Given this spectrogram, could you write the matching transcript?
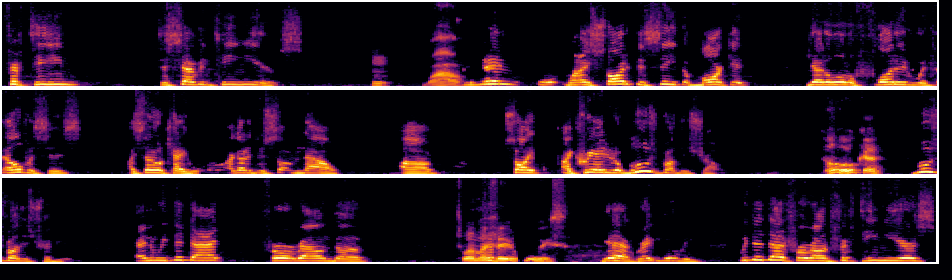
15 to 17 years. Wow. And then when I started to see the market get a little flooded with Elvises, I said, okay, I got to do something now. Uh, so I, I created a Blues Brothers show, Oh, okay. Blues Brothers tribute. And we did that for around, uh, It's one of my favorite movies. yeah, great movie. We did that for around 15 years.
